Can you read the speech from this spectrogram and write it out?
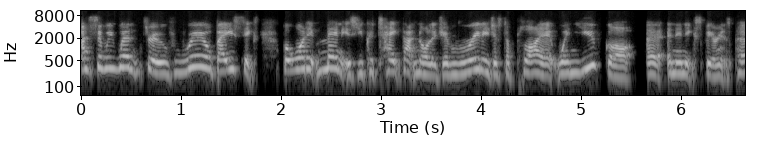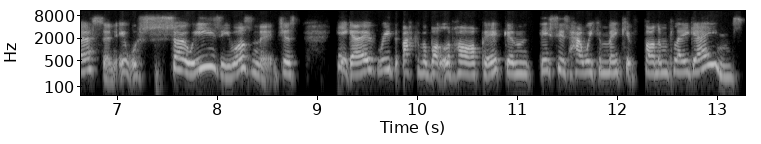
And so we went through real basics. But what it meant is you could take that knowledge and really just apply it when you've got a, an inexperienced person. It was so easy, wasn't it? Just here you go, read the back of a bottle of Harpic, and this is how we can make it fun and play games.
